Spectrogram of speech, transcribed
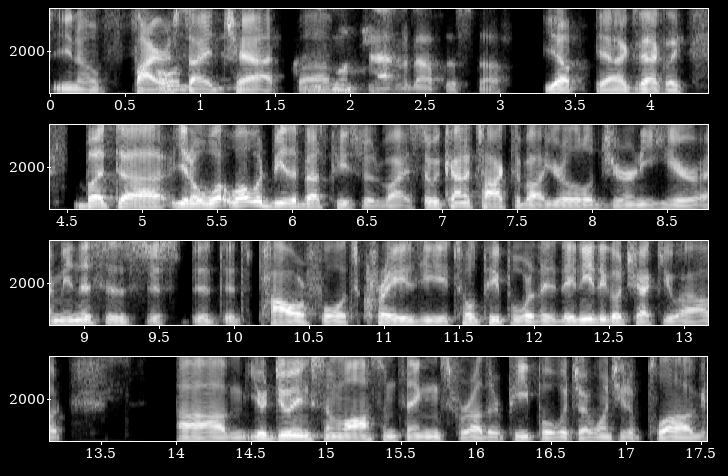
you know fireside oh, chat. I just um, love chatting about this stuff. Yep. Yeah, exactly. But uh, you know, what what would be the best piece of advice? So we kind of talked about your little journey here. I mean, this is just it, it's powerful. It's crazy. You told people where they, they need to go check you out. Um, you're doing some awesome things for other people, which I want you to plug.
